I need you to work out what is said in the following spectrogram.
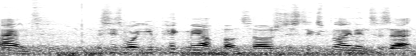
and this is what you pick me up on. So I was just explaining to Zach.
